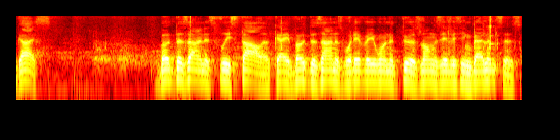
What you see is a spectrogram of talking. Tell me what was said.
guys, boat design is freestyle, okay? Boat design is whatever you want to do as long as everything balances.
